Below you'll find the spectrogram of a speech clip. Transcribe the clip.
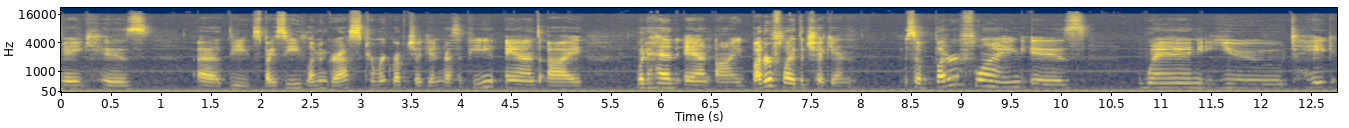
make his uh, the spicy lemongrass turmeric rub chicken recipe. And I went ahead and I butterflied the chicken. So butterflying is when you take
